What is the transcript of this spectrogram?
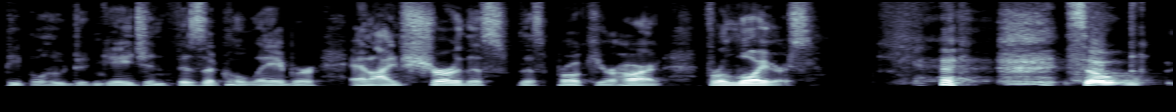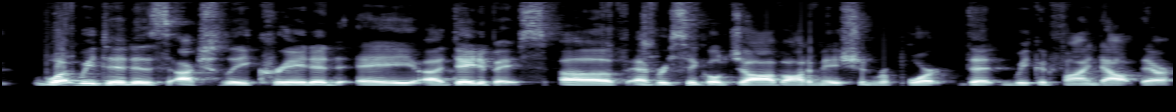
people who engage in physical labor, and I'm sure this this broke your heart for lawyers. so what we did is actually created a, a, database of every single job automation report that we could find out there.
